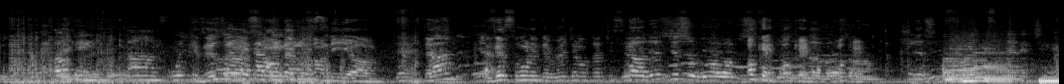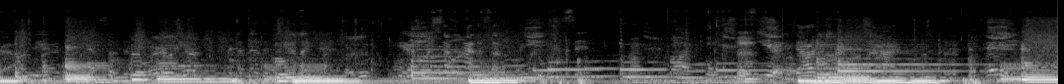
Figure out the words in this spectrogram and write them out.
Okay, um, what, Is this gonna a pick out song that that was on the, uh, Huh? is this one of the originals that you said? No, this this is a warm up. Okay, okay, okay. Another chair out there. Another chair like that. Yeah, Hey.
